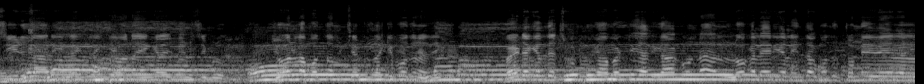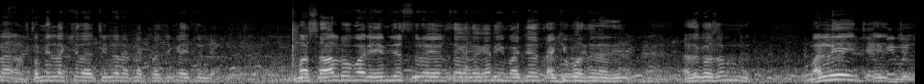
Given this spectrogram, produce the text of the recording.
సీడ్ కానీ లేకపోతే ఇంకేమైనా ఎంకరేజ్మెంట్స్ ఇప్పుడు జోన్లో మొత్తం చెరుకు తగ్గిపోతున్నది. బయటకు వెళ్ళి తెచ్చుకుంటుంది కాబట్టి అది కాకుండా లోకల్ ఏరియాలో ఇంతకుముందు తొమ్మిది వేల తొమ్మిది లక్షల చిల్లర అట్లా క్రచింగ్ అవుతుండే మా సార్లు మరి ఏం చేస్తారో ఏం చేస్తారో కానీ ఈ మధ్య తగ్గిపోతున్నది. అందుకోసం మళ్ళీ జూన్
